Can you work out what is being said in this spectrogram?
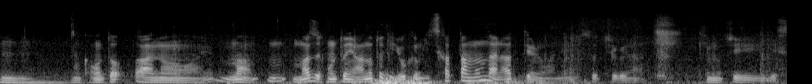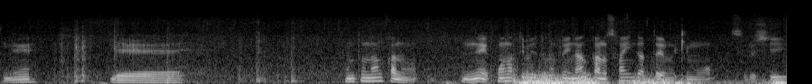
うん、なんか本当あのまあまず本当にあの時よく見つかったもんだなっていうのがね率直な気持ちですね。で本当なんかのねこうなってみると本当に何かのサインだったような気もするし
